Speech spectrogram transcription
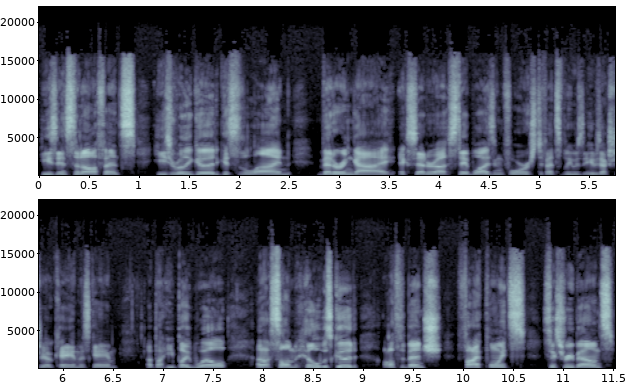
He's instant offense. He's really good. Gets to the line, veteran guy, etc. Stabilizing force. Defensively, he was, he was actually okay in this game. I thought he played well. I thought Solomon Hill was good off the bench. Five points, six rebounds.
